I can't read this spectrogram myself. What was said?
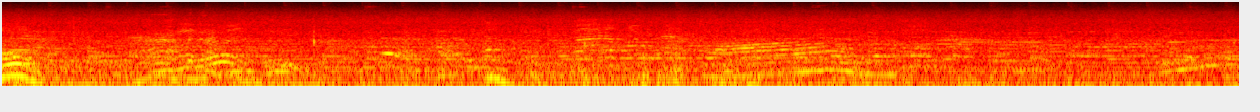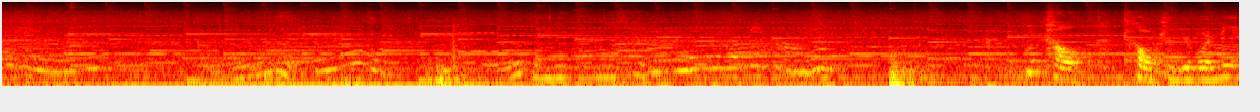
อ่าไปเลยเท่าเท่าผีบนนี่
